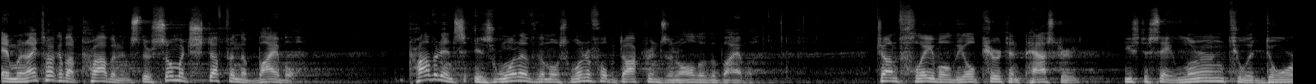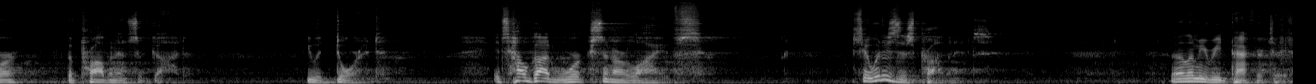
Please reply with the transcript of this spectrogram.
and when I talk about providence, there's so much stuff in the Bible. Providence is one of the most wonderful doctrines in all of the Bible. John Flavel, the old Puritan pastor, used to say, Learn to adore the providence of God. You adore it. It's how God works in our lives. You say, What is this providence? Well, let me read Packer to you.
